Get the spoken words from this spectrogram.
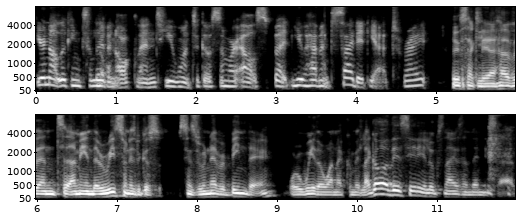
You're not looking to live No. in Auckland. You want to go somewhere else, but you haven't decided yet, right? Exactly. I haven't. I mean, the reason is because since we've never been there, or we don't want to commit, like, oh, this city looks nice, and then it's a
